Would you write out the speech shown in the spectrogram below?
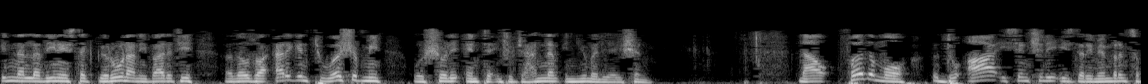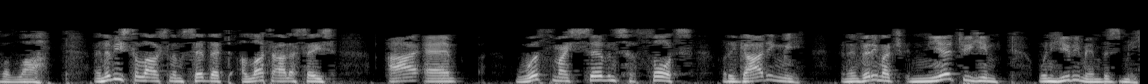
Inna alladhina istakbiruna an ibadati, uh, those who are arrogant to worship me, will surely enter into Jahannam in humiliation. Now, furthermore, dua essentially is the remembrance of Allah. And Nabi Sallallahu Alaihi Wasallam said that Allah Ta'ala says, I am with my servant's thoughts regarding me, and I'm very much near to him when he remembers me.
